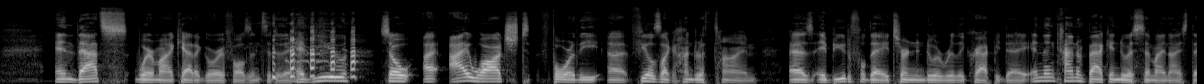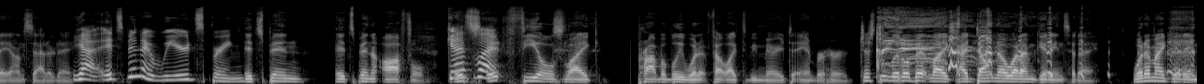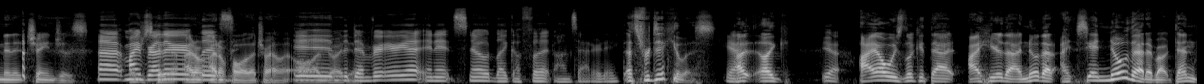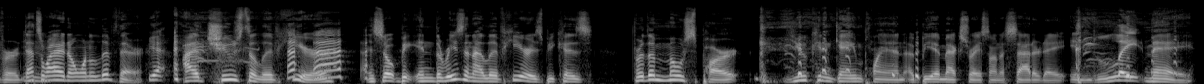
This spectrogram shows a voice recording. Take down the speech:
And that's where my category falls into today. Have you? So I, I watched for the uh, feels like a hundredth time as a beautiful day turned into a really crappy day, and then kind of back into a semi nice day on Saturday. Yeah, it's been a weird spring. It's been it's been awful. Guess It's- what? It feels like probably what it felt like to be married to Amber Heard. Just a little bit like I don't know what I'm getting today. What am I getting? And it changes. uh, my I'm just kidding. brother I don't. lives I don't follow that trial at all. In no the. Denver area, and it snowed like a foot on Saturday. That's ridiculous. Yeah. I, like Yeah. I always look at that. I hear that. I know that. I see. I know that about Denver. That's why I don't want to live there. Mm-hmm. Yeah. I choose to live here, and so be- and the reason I live here is because. For the most part, you can game plan a BMX race on a Saturday in late May.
